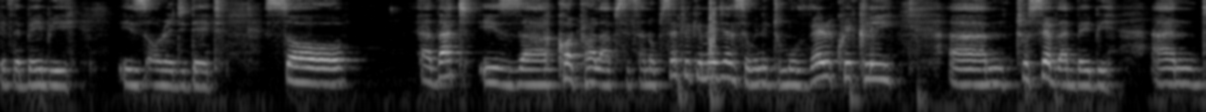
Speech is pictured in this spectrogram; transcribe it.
if the baby is already dead. So uh, that is uh, cord prolapse. It's an obstetric emergency. We need to move very quickly um, to save that baby. And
